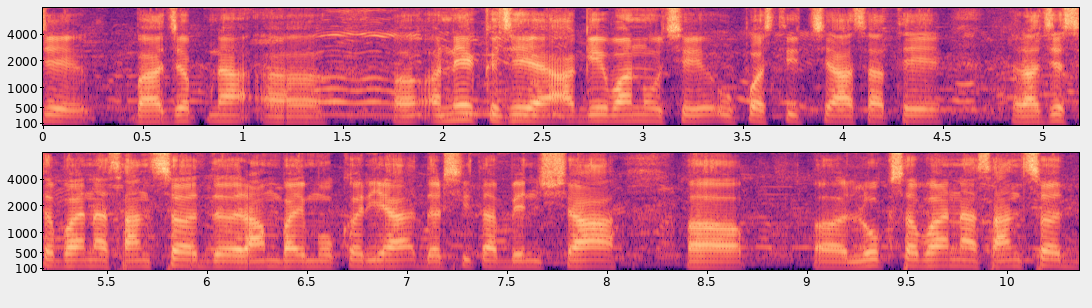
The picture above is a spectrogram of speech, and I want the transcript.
જે ભાજપના અનેક જે આગેવાનો છે ઉપસ્થિત છે આ સાથે રાજ્યસભાના સાંસદ રામભાઈ મોકરિયા, દર્શિતાબેન શાહ લોકસભાના સાંસદ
